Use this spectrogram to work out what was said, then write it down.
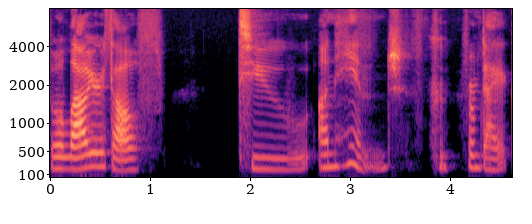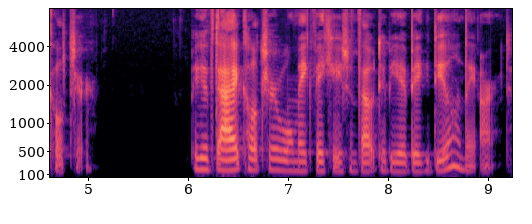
So, allow yourself to unhinge from diet culture because diet culture will make vacations out to be a big deal and they aren't.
